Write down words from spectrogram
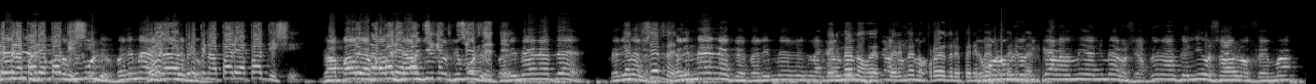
πρέπει να πάρει απάντηση. Όχι, πρέπει να πάρει απάντηση. Θα πάρει απάντηση αν το Συμβούλιος. Περιμένετε. Περιμένετε, περιμένετε, περιμένετε να περιμένω, περιμένω, πρόεδρε, περιμένω. Εγώ νομίζω ότι κάναμε μία ενημέρωση. Αυτό είναι ένα τελείως άλλο θέμα.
